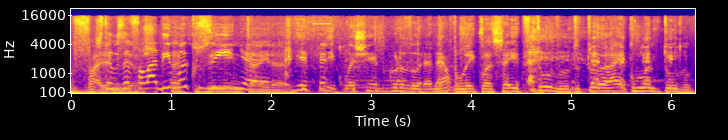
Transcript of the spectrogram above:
Estamos a Deus. falar de uma cozinha. inteira. E a película cheia de gordura, A não? película cheia de tudo, de tudo, ai, acumulando tudo.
